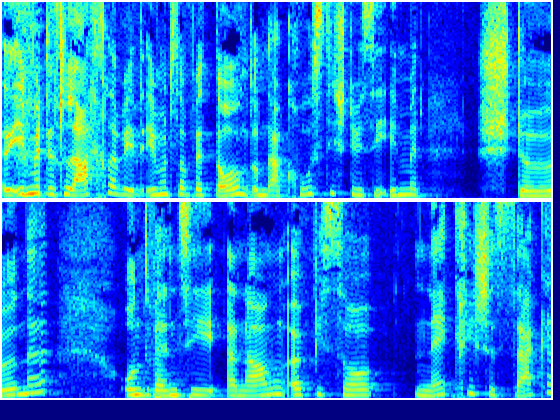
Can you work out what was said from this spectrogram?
immer das Lächeln wird immer so betont und akustisch tun sie immer stöhnen. Und wenn sie einander etwas so Neckisches sagen,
